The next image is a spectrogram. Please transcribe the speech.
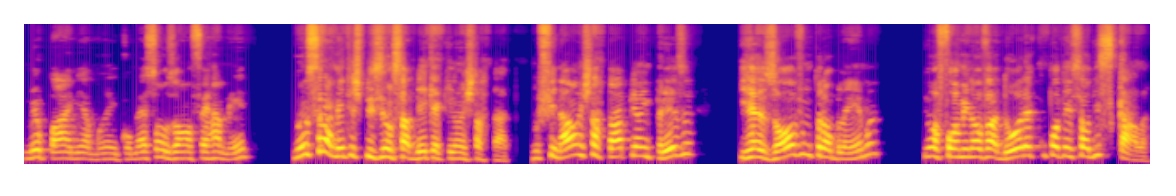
meu pai, minha mãe começam a usar uma ferramenta, não necessariamente eles precisam saber que aquilo é uma startup. No final, uma startup é uma empresa que resolve um problema de uma forma inovadora com potencial de escala.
